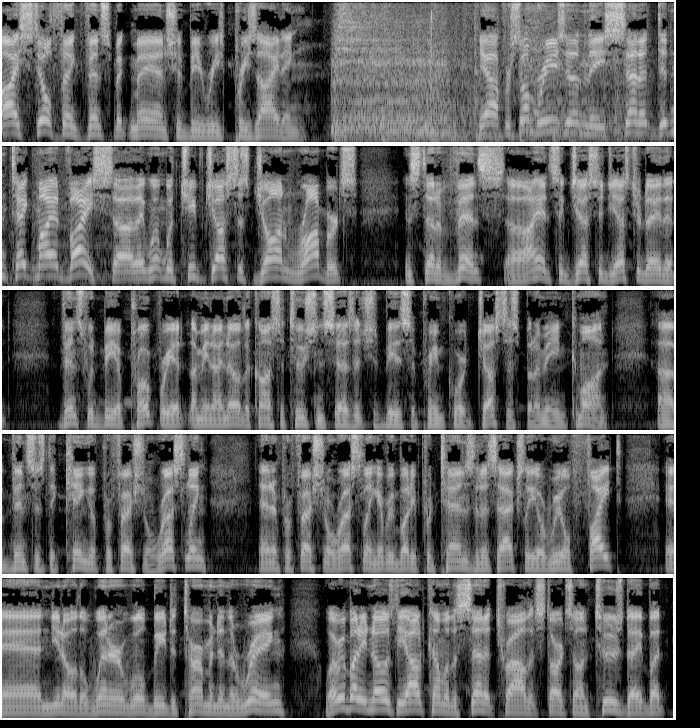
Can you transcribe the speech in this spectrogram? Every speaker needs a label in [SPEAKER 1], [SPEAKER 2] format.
[SPEAKER 1] I still think Vince McMahon should be re- presiding. Yeah, for some reason, the Senate didn't take my advice. Uh, they went with Chief Justice John Roberts instead of Vince. Uh, I had suggested yesterday that Vince would be appropriate. I mean, I know the Constitution says it should be the Supreme Court Justice, but I mean, come on. Uh, Vince is the king of professional wrestling. And in professional wrestling, everybody pretends that it's actually a real fight, and you know the winner will be determined in the ring. Well, everybody knows the outcome of the Senate trial that starts on Tuesday, but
